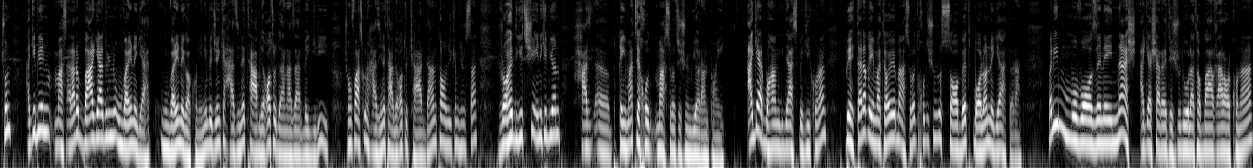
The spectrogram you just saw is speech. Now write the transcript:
چون اگه بیاین مسئله رو برگردونین اونوری نگاه اونوری نگاه کنین. یعنی به جای اینکه هزینه تبلیغات رو در نظر بگیرید چون فرض کن هزینه تبلیغات رو کردن تا اونجایی که می‌تونستن راه دیگه چیه؟ اینه که بیان قیمت خود محصولاتشون رو بیارن پایین. اگر با هم دست بگی کنن بهتر قیمت های محصولات خودشون رو ثابت بالا نگه دارن. ولی موازنه نش اگر شرایطش رو دولت ها برقرار کنن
